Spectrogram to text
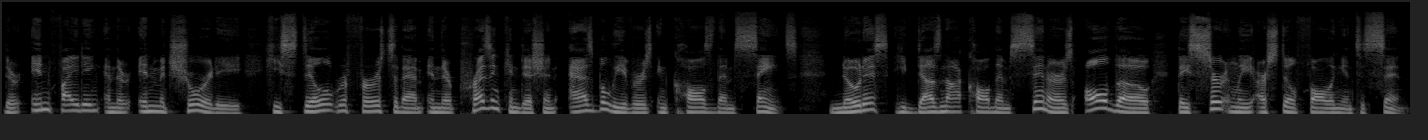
their infighting, and their immaturity, he still refers to them in their present condition as believers and calls them saints. Notice he does not call them sinners, although they certainly are still falling into sin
